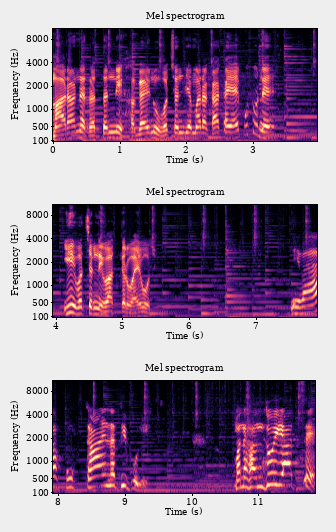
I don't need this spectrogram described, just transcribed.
મારા ને રતનની હગાઈનું વચન જે મારા કાકાએ આપ્યું હતું ને એ વચનની વાત કરવા આવ્યો છું. દેવા હું કાંઈ નથી ભૂલી. મને હંધુ યાદ છે.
